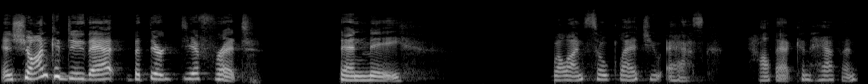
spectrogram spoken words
and Sean can do that, but they're different than me. Well, I'm so glad you asked how that can happen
